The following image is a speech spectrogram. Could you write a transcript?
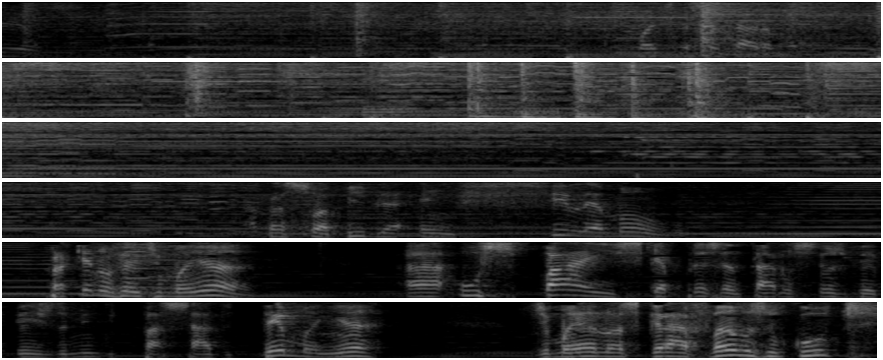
Deus. Pode se sentar, amor. Abra sua Bíblia em Filemão. Para quem não veio de manhã, ah, os pais que apresentaram seus bebês domingo passado de manhã, de manhã nós gravamos o culto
